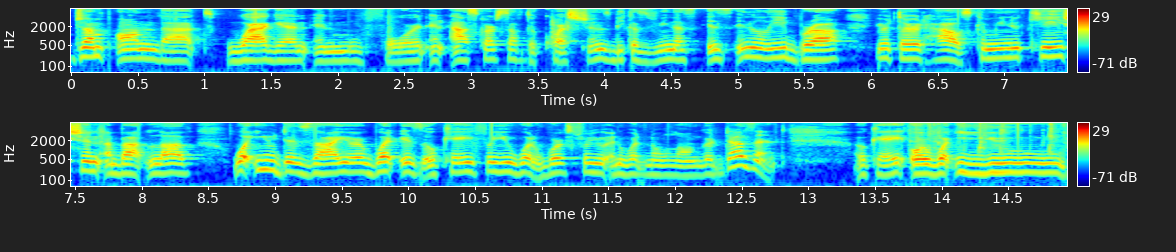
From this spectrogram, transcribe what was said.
jump on that wagon and move forward and ask ourselves the questions because Venus is in Libra, your third house. Communication about love, what you desire, what is okay for you, what works for you, and what no longer doesn't. Okay, or what you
